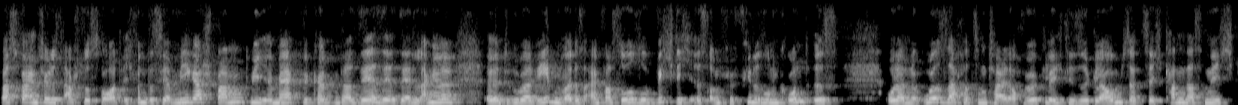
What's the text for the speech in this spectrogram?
was für ein schönes Abschlusswort. Ich finde es ja mega spannend. Wie ihr merkt, wir könnten da sehr, sehr, sehr lange äh, drüber reden, weil das einfach so, so wichtig ist und für viele so ein Grund ist oder eine Ursache zum Teil auch wirklich, diese Glaubenssätze, ich kann das nicht,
